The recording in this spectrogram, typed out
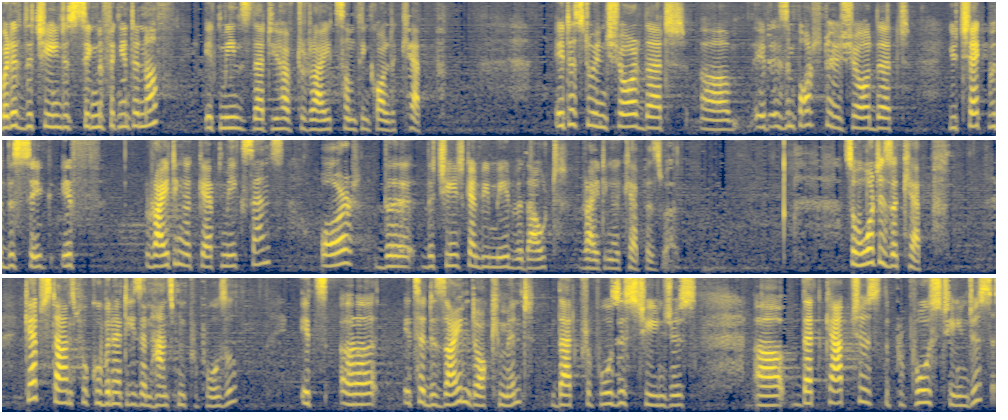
But if the change is significant enough, it means that you have to write something called a KEP. It is to ensure that, um, it is important to ensure that you check with the SIG if writing a KEP makes sense, or the, the change can be made without writing a KEP as well. So what is a KEP? KEP stands for Kubernetes Enhancement Proposal. It's a, it's a design document that proposes changes, uh, that captures the proposed changes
